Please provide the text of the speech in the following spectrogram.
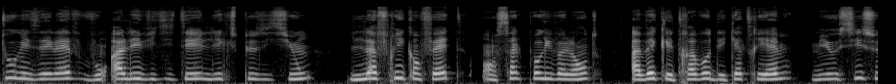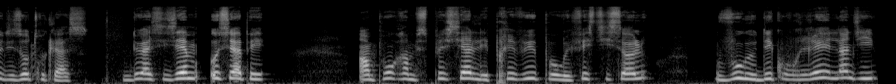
tous les élèves vont aller visiter l'exposition L'Afrique en fait en salle polyvalente avec les travaux des quatrièmes mais aussi ceux des autres classes, de la sixième au CAP. Un programme spécial est prévu pour le Festisol. Vous le découvrirez lundi.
